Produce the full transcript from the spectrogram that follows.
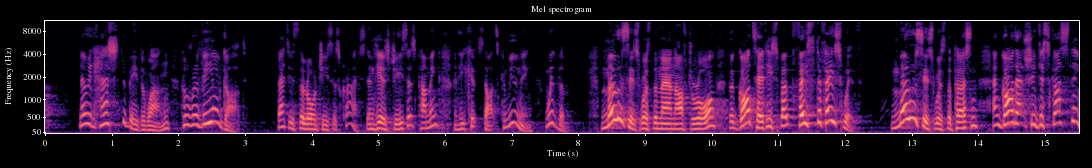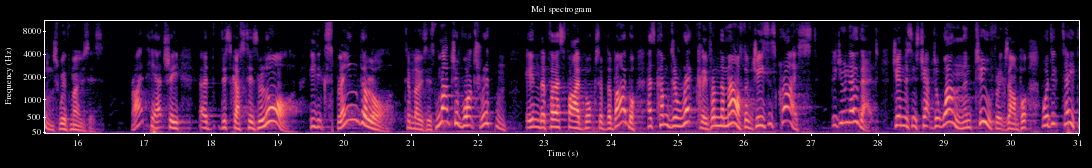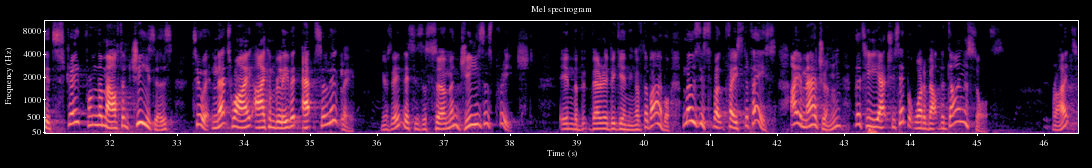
No, it has to be the one who revealed God. That is the Lord Jesus Christ. And here's Jesus coming, and he starts communing with them. Moses was the man, after all, that God said he spoke face to face with. Moses was the person, and God actually discussed things with Moses, right? He actually uh, discussed his law. He explained the law to Moses. Much of what's written in the first five books of the Bible has come directly from the mouth of Jesus Christ. Did you know that? Genesis chapter 1 and 2, for example, were dictated straight from the mouth of Jesus to it. And that's why I can believe it absolutely. You see, this is a sermon Jesus preached in the very beginning of the Bible. Moses spoke face to face. I imagine that he actually said, but what about the dinosaurs? Right?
